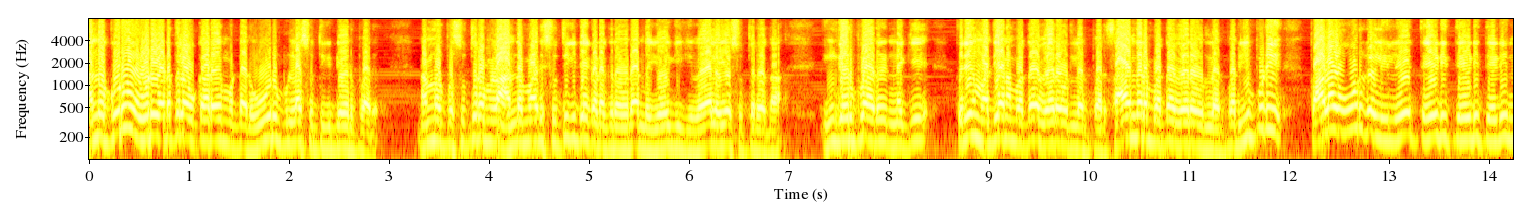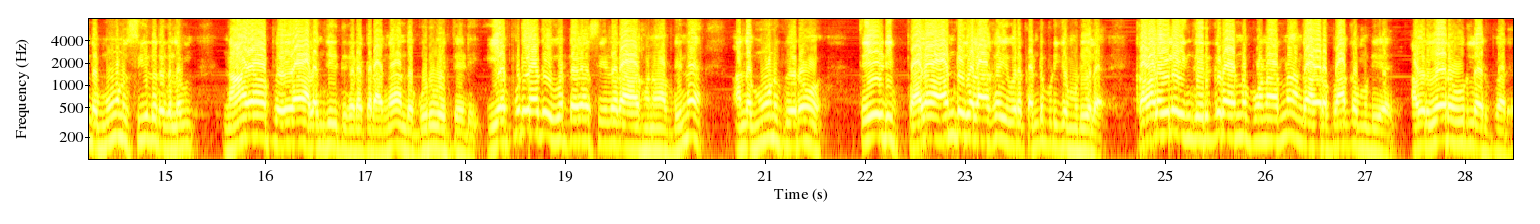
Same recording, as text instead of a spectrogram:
அந்த குரு ஒரு இடத்துல உட்காரவே மாட்டார். ஊரு ஃபுல்லாக சுத்திக்கிட்டே இருப்பார். நம்ம இப்போ சுத்துறோம்ல அந்த மாதிரி சுற்றிக்கிட்டே கிடக்கிறவர் அந்த யோகிக்கு வேலையே சுத்துறதுதான். இங்கே இருப்பாரு இன்னைக்கு திடீர்னு மத்தியானம் பார்த்தா வேற ஊரில் இருப்பார். சாயந்தரம் பார்த்தா வேற ஊரில் இருப்பார். இப்படி பல ஊர்களிலே தேடி தேடி தேடி இந்த மூணு சீடர்களும் நாயா பேயா அலைஞ்சிக்கிட்டு கிடக்கிறாங்க அந்த குருவை தேடி. எப்படியாவது இவர்கிட்ட சீடர் ஆகணும் அப்படின்னு அந்த மூணு பேரும் தேடி பல ஆண்டுகளாக இவரை கண்டுபிடிக்க முடியல. காலையில இங்க இருக்கிறாருன்னு போனாருன்னா அங்க அவரை பார்க்க முடியாது. அவர் வேற ஊர்ல இருப்பாரு.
